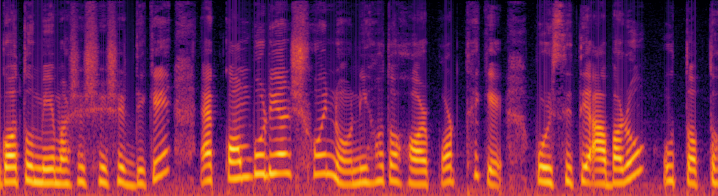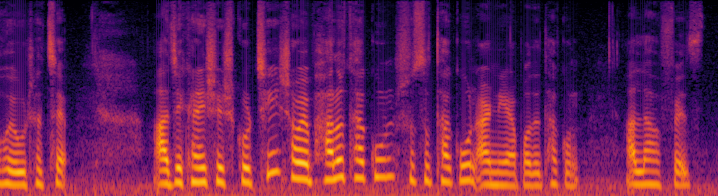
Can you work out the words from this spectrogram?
গত মে মাসের শেষের দিকে এক কম্বোডিয়ান সৈন্য নিহত হওয়ার পর থেকে পরিস্থিতি আবারও উত্তপ্ত হয়ে উঠেছে। আজ এখানে শেষ করছি। সবাই ভালো থাকুন, সুস্থ থাকুন আর নিরাপদে থাকুন। আল্লাহ হাফেজ।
